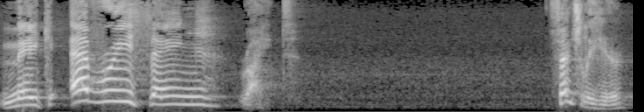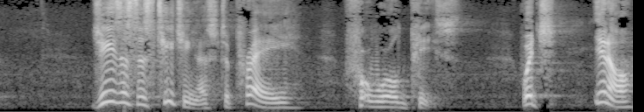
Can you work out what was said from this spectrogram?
make everything right. Essentially, here, Jesus is teaching us to pray for world peace, which, you know,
